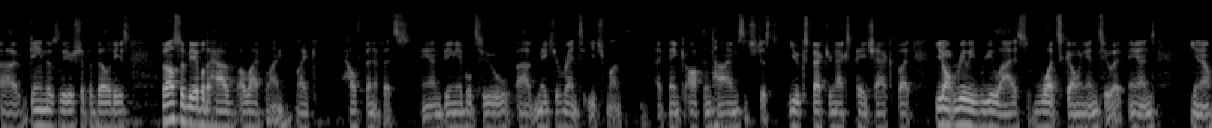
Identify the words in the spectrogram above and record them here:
uh, gain those leadership abilities, but also be able to have a lifeline like health benefits and being able to uh, make your rent each month. I think oftentimes it's just you expect your next paycheck, but you don't really realize what's going into it. And, you know,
